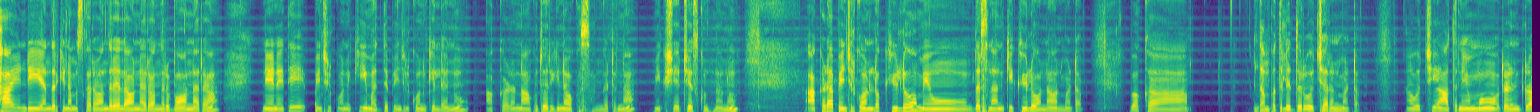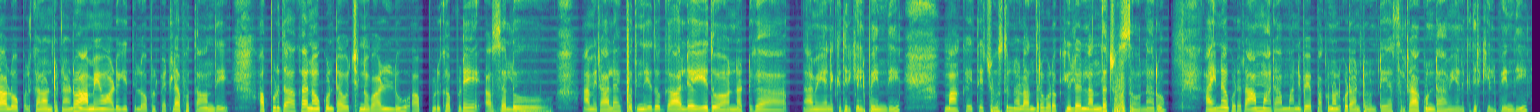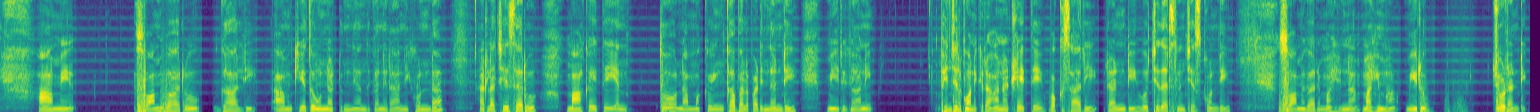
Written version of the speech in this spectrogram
Hi అండి అందరికీ నమస్కారం. అందరూ ఎలా ఉన్నారు? అందరూ బాగున్నారా? నేనైతే పెంచులకోనకి ఈ మధ్య పెంచులకోనకి వెళ్ళాను. అక్కడ నాకు జరిగిన ఒక సంఘటన మీకు షేర్ చేసుకుంటున్నాను. అక్కడ పెంచులకోనలో క్యూలో మేము దర్శనానికి క్యూలో ఉన్నాం అనమాట ఒక దంపతులు ఇద్దరు వచ్చారనమాట వచ్చి అతనేమో రెండు రా లోపలికి అని అంటున్నాడు. ఆమెమో అడుగెత్తి లోపల పెట్టలేకపోతా ఉంది. అప్పుడు దాకా నవ్వుకుంటా వచ్చిన వాళ్ళు అప్పటికప్పుడే అసలు ఆమె రాలేకపోతుంది. ఏదో గాలే ఏదో అన్నట్టుగా ఆమె వెనక్కి తిరిగి వెళ్ళిపోయింది. మాకైతే చూస్తున్న వాళ్ళందరూ కూడా క్యూలో అందరూ చూస్తూ ఉన్నారు. అయినా కూడా రామ్మ రామ్మ అని పక్కన వాళ్ళు కూడా అంటూ ఉంటే అసలు రాకుండా ఆమె వెనక్కి తిరిగి వెళ్ళిపోయింది. ఆమె స్వామివారు గాలి ఆమెకి ఏదో ఉన్నట్టుంది అందుకని రానికుండా అట్లా చేశారు. మాకైతే ఎంతో నమ్మకం ఇంకా బలపడిందండి. మీరు కానీ పెంజలకోనకి రానట్లయితే ఒకసారి రండి వచ్చి దర్శనం చేసుకోండి. స్వామివారి మహిమ మహిమ మీరు చూడండి.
